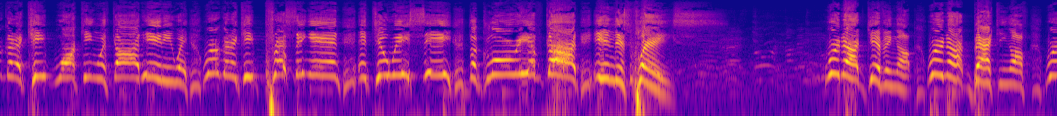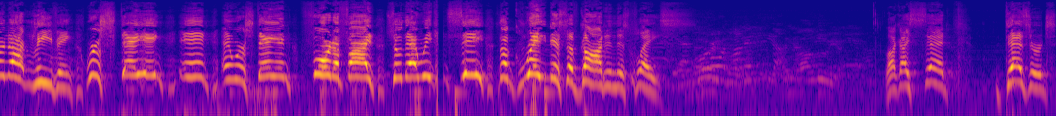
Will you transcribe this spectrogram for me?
We're going to keep walking with God anyway. We're going to keep pressing in until we see the glory of God in this place. We're not giving up. We're not backing off. We're not leaving. We're staying in and we're staying fortified so that we can see the greatness of God in this place. Like I said, deserts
